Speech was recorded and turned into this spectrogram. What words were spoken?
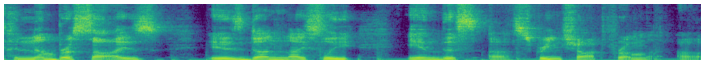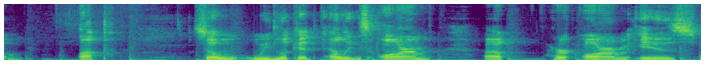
penumbra size is done nicely in this uh, screenshot from um, up. So we look at Ellie's arm. Her arm is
